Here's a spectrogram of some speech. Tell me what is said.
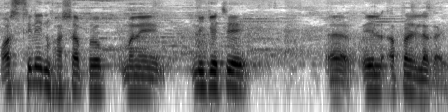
অশ্লীল ভাষা প্রয়োগ মানে লিখেছে এল- আপনার এলাকায়।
